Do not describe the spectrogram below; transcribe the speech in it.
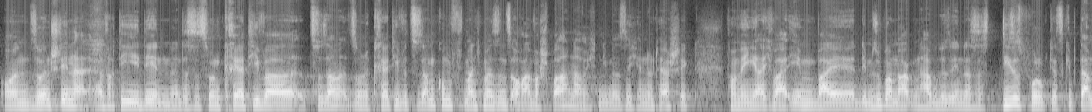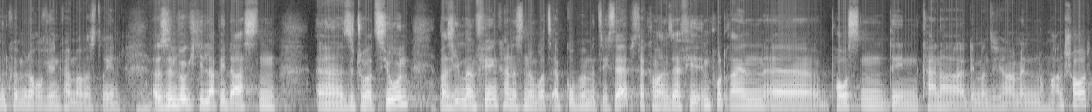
Und so entstehen halt einfach die Ideen. Ne? Das ist so, ein kreativer Zusammen so eine kreative Zusammenkunft. Manchmal sind es auch einfach Sprachnachrichten, die man sich hin und her schickt. Von wegen, ja, ich war eben bei dem Supermarkt und habe gesehen, dass es dieses Produkt jetzt gibt, damit können wir doch auf jeden Fall mal was drehen. Also es sind wirklich die lapidarsten äh, Situationen. Was ich immer empfehlen kann, ist eine WhatsApp-Gruppe mit sich selbst. Da kann man sehr viel Input rein äh, posten, den keiner, den man sich am Ende nochmal anschaut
